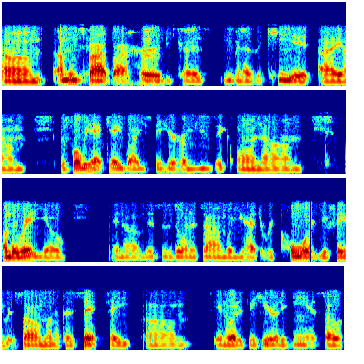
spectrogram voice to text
Um, I'm inspired by her because even as a kid, I um, before we had cable, I used to hear her music on um, on the radio, and um, this is during a time where you had to record your favorite song on a cassette tape um, in order to hear it again. So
